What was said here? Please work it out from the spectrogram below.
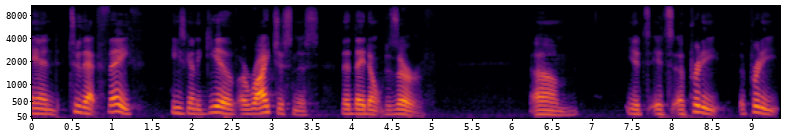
and to that faith, he's going to give a righteousness that they don't deserve. Um, it's, it's a pretty, a pretty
